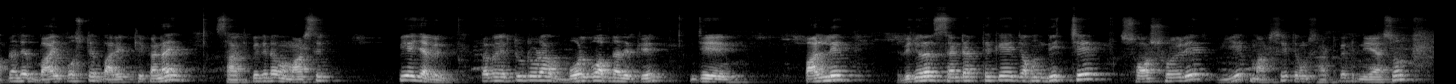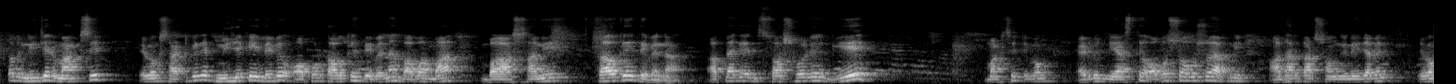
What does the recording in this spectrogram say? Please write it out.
আপনাদের বাই পোস্টে বাড়ির ঠিকানায় সার্টিফিকেট এবং মার্কশিট পেয়ে যাবেন। তবে একটু ওরা বলব আপনাদেরকে যে পারলে রিজিওনাল সেন্টার থেকে যখন দিচ্ছে, সশরীরে গিয়ে মার্কশিট এবং সার্টিফিকেট নিয়ে আসুন। তবে নিজের মার্কশিট এবং সার্টিফিকেট নিজেকেই দেবে, অপর কাউকে দেবে না বাবা মা বা স্বামী কাউকেই দেবে না। আপনাকে সশরীরে গিয়ে মার্কশিট এবং অ্যাডমিট নিয়ে আসতে অবশ্য অবশ্যই আপনি আধার কার্ড সঙ্গে নিয়ে যাবেন এবং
